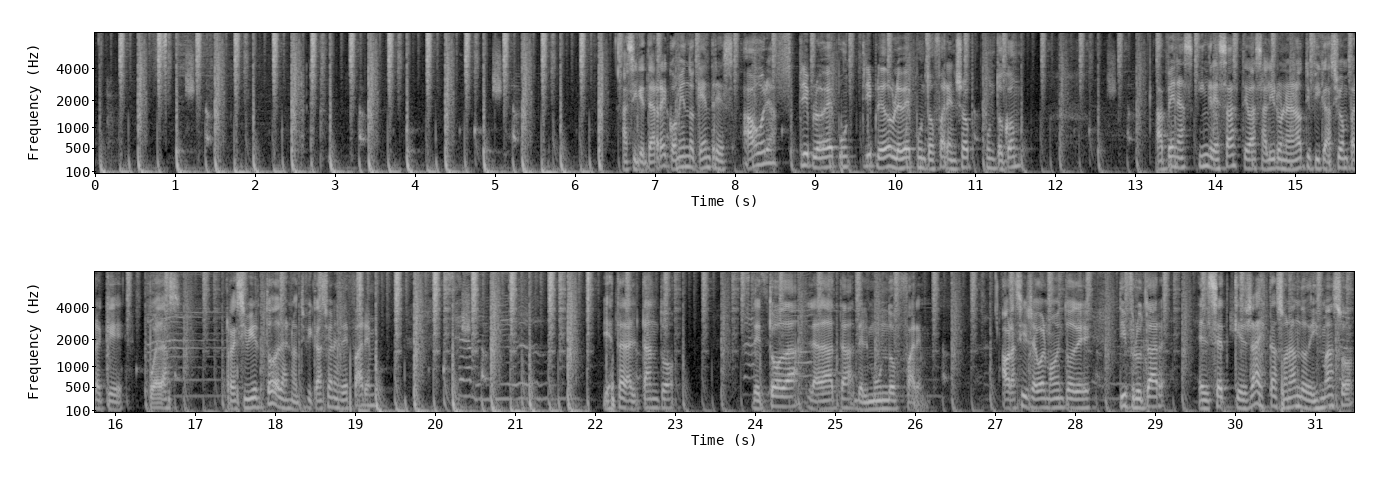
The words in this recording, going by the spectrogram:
Así que te recomiendo que entres ahora www.farenshop.com. Apenas ingresas te va a salir una notificación para que puedas recibir todas las notificaciones de Faren y estar al tanto de toda la data del mundo Faren. Ahora sí llegó el momento de disfrutar el set que ya está sonando de Ismazo.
